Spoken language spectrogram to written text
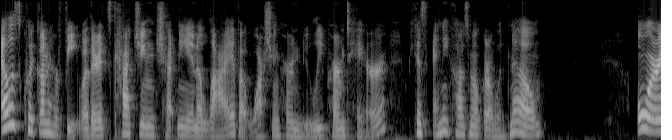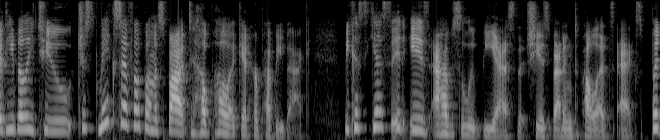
Elle is quick on her feet, whether it's catching Chutney in a lie about washing her newly permed hair, because any Cosmo girl would know, or the ability to just make stuff up on the spot to help Paulette get her puppy back. Because, yes, it is absolute BS that she is spouting to Paulette's ex, but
